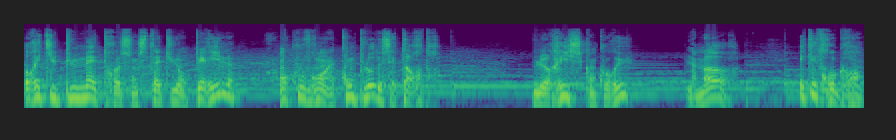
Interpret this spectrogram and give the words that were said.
aurait-il pu mettre son statut en péril en couvrant un complot de cet ordre Le risque encouru, la mort, était trop grand,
